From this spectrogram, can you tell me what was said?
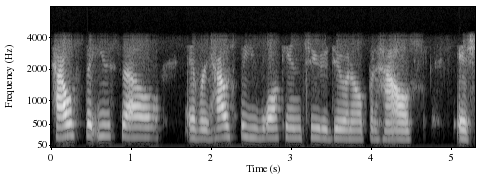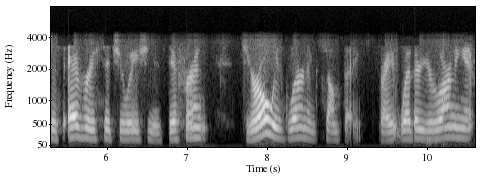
house that you sell, every house that you walk into to do an open house it's just every situation is different. So you're always learning something, right? Whether you're learning it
